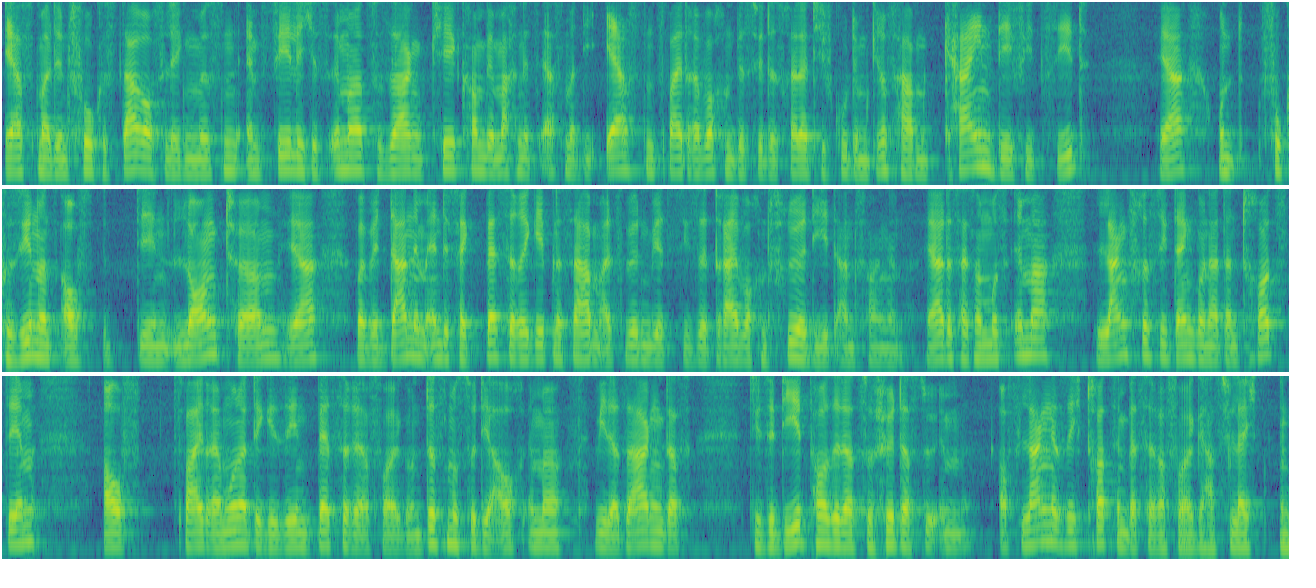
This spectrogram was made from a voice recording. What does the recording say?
erstmal den Fokus darauf legen müssen, empfehle ich es immer zu sagen, okay, komm, wir machen jetzt erstmal die ersten zwei, drei Wochen, bis wir das relativ gut im Griff haben, kein Defizit ja, und fokussieren uns auf den Long Term, ja, weil wir dann im Endeffekt bessere Ergebnisse haben, als würden wir jetzt diese drei Wochen früher Diät anfangen. Ja, das heißt, man muss immer langfristig denken und hat dann trotzdem auf zwei, drei Monate gesehen bessere Erfolge. Und das musst du dir auch immer wieder sagen, dass diese Diätpause dazu führt, dass du im, auf lange Sicht trotzdem bessere Erfolge hast. Vielleicht im,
